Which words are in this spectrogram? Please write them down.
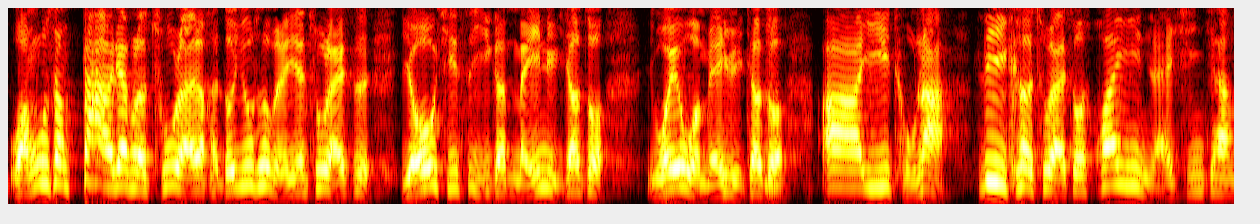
网络上大量的出来了很多 YouTube 人员出来是，尤其是一个美女叫做维我美女叫做阿依图娜。立刻出来说欢迎你来新疆，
